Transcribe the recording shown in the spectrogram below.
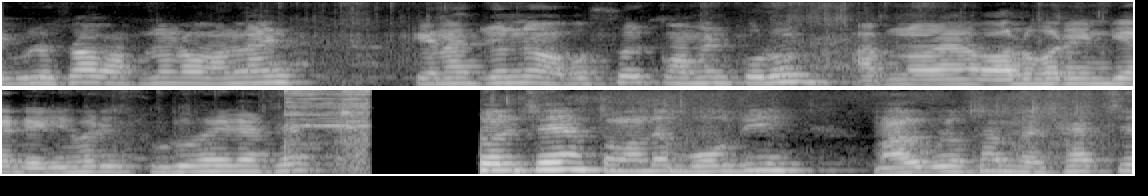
এগুলো সব আপনারা অনলাইন কেনার জন্য অবশ্যই কমেন্ট করুন। আপনারা অল ওভার ইন্ডিয়া ডেলিভারি শুরু হয়ে গেছে। চলছে, তোমাদের বৌদি মালগুলো সব মেশাচ্ছে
